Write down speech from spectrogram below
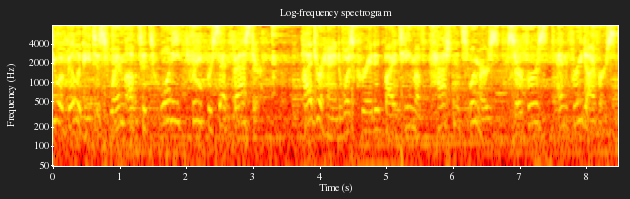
gives you ability to swim up to 23% faster. Hydra Hand was created by a team of passionate swimmers, surfers, and freedivers.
